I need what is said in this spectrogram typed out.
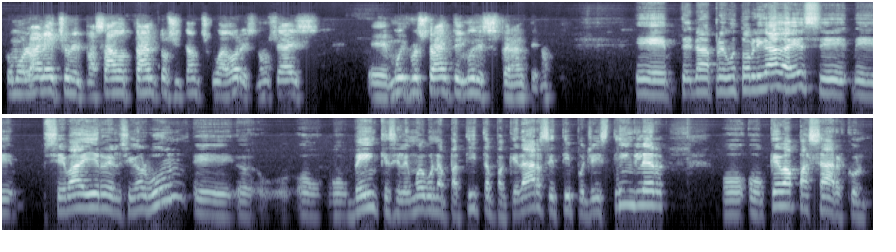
como lo han hecho en el pasado tantos y tantos jugadores, ¿no? O sea, es muy frustrante y muy desesperante, ¿no? la pregunta obligada es, se va a ir el señor Boone eh, o, ven que se le mueve una patita para quedarse, tipo Jay Stingler, o, qué va a pasar con,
